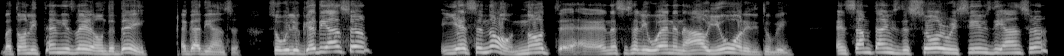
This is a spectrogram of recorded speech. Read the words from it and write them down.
But only 10 years later, on the day, I got the answer. So will you get the answer? Yes and no, not uh, necessarily when and how you wanted it to be. And sometimes the soul receives the answer,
